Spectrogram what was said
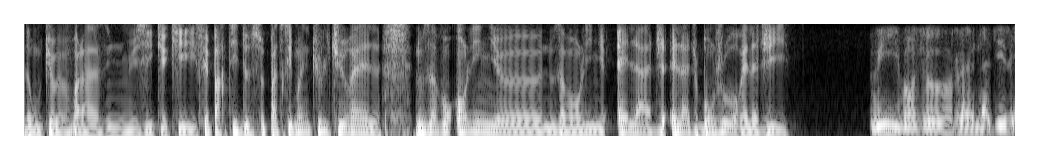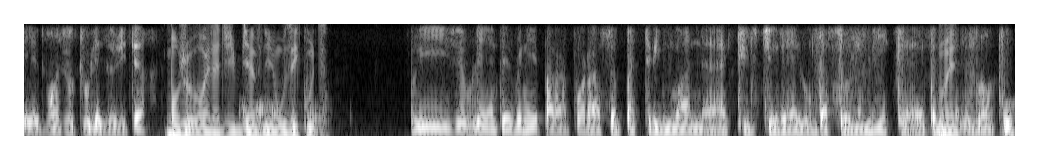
Donc euh, voilà, une musique qui fait partie de ce patrimoine culturel. Nous avons en ligne, euh, nous avons en ligne Eladj. Eladj, bonjour Eladji. Oui, bonjour euh, Nadir et bonjour tous les auditeurs. Bonjour Eladji, bienvenue, on vous écoute. Oui, je voulais intervenir par rapport à ce patrimoine euh, culturel ou gastronomique que nous célébrons tous.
